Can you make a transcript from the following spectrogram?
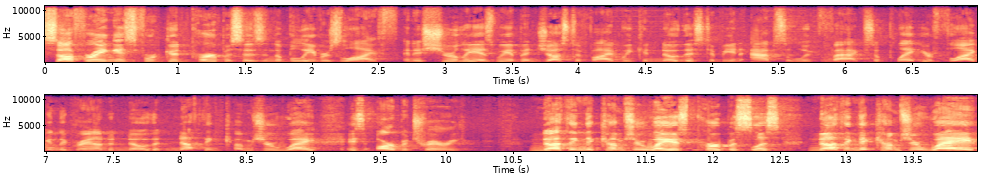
Suffering is for good purposes in the believer's life. And as surely as we have been justified, we can know this to be an absolute fact. So plant your flag in the ground and know that nothing comes your way is arbitrary. Nothing that comes your way is purposeless. Nothing that comes your way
